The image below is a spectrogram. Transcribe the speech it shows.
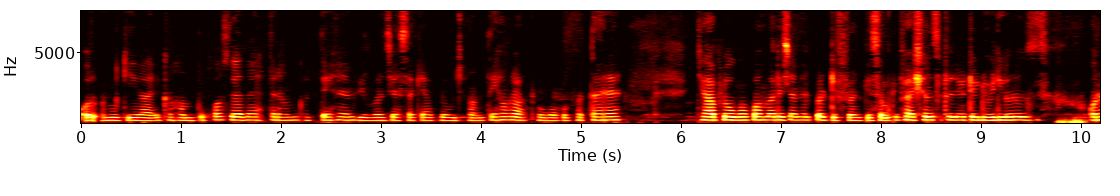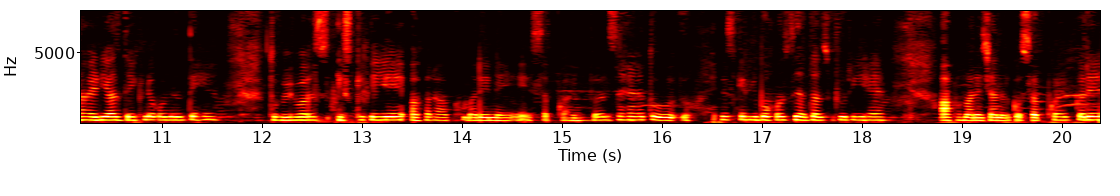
और उनकी राय का हम बहुत ज़्यादा एहतराम करते हैं। व्यूवर्स जैसा कि आप लोग जानते हैं और आप लोगों को पता है कि आप लोगों को हमारे चैनल पर डिफरेंट किस्म के फ़ैशन से रिलेटेड वीडियोज़ और आइडियाज़ देखने को मिलते हैं। तो व्यूवर्स इसके लिए अगर आप हमारे नए सब्सक्राइबर्स हैं तो इसके लिए बहुत ज़्यादा ज़रूरी है आप हमारे चैनल को सब्सक्राइब करें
